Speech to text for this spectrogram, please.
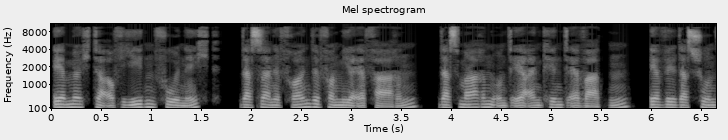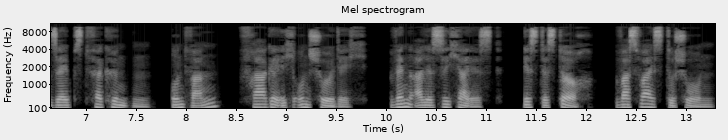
Er möchte auf jeden Fall nicht, dass seine Freunde von mir erfahren, dass Maren und er ein Kind erwarten, er will das schon selbst verkünden. Und wann? frage ich unschuldig. Wenn alles sicher ist, ist es doch. Was weißt du schon?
